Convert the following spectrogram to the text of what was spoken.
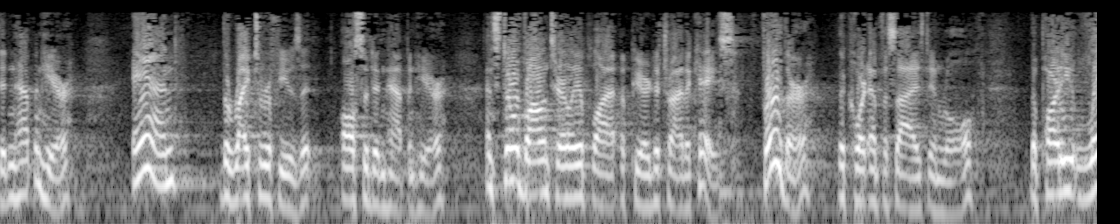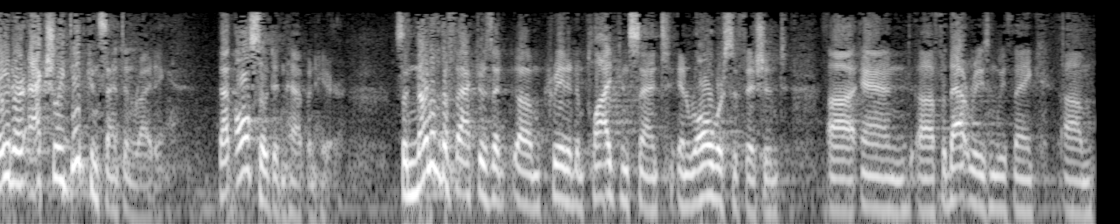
didn't happen here, and the right to refuse it, also didn't happen here, and still voluntarily apply, appeared to try the case. Further, the court emphasized in Roell, the party later actually did consent in writing. That also didn't happen here. So none of the factors that um, created implied consent in Roell were sufficient, uh, and uh, for that reason, we think um,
